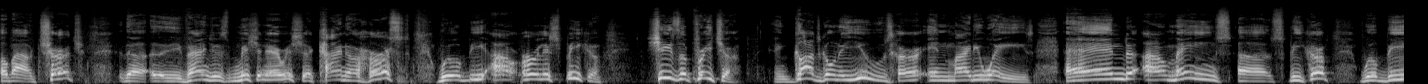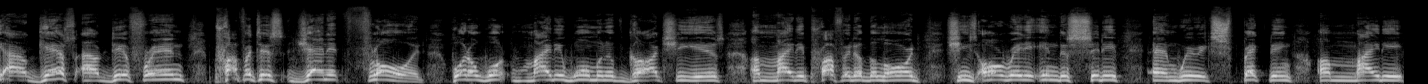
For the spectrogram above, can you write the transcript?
of our church, the, the evangelist missionary Shekinah Hurst, will be our early speaker. She's a preacher. And God's going to use her in mighty ways. And our main uh, speaker will be our guest, our dear friend, prophetess Janet Floyd. What a wo- mighty woman of God she is, a mighty prophet of the Lord. She's already in the city, and we're expecting a mighty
